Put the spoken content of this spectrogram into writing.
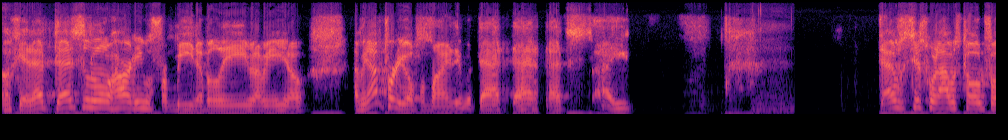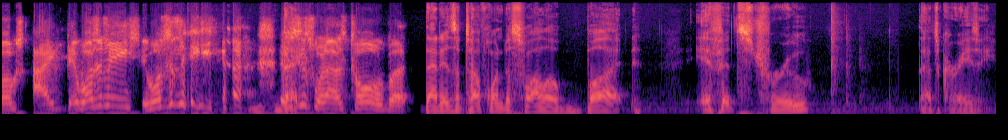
Okay, that that's a little hard even for me to believe. I mean, you know, I mean, I'm pretty open minded, but that that that's I. That was just what I was told, folks. I it wasn't me. It wasn't me. it was That- just what I was told. But That is a tough one to swallow, but if it's true, that's crazy.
